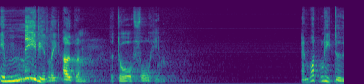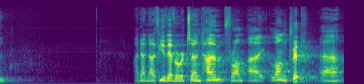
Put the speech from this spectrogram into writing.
immediately open the door for him. And what will he do? I don't know if you've ever returned home from a long trip, uh,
